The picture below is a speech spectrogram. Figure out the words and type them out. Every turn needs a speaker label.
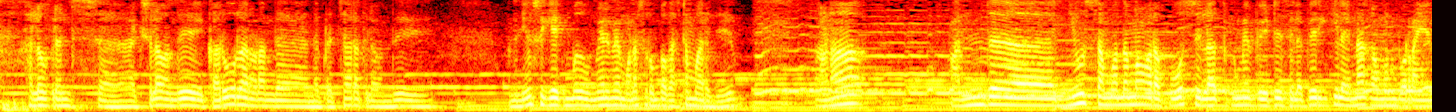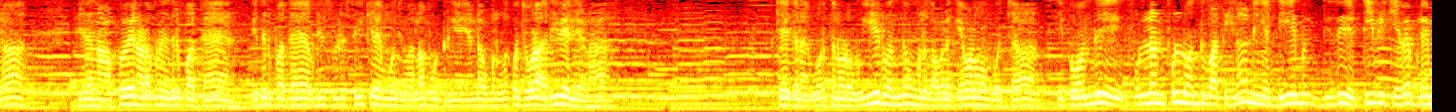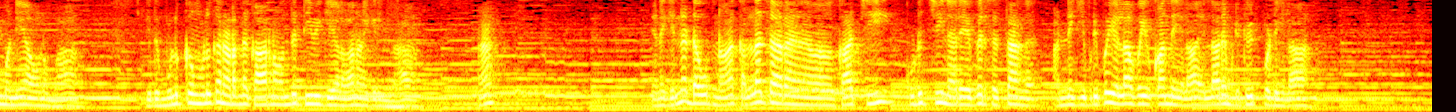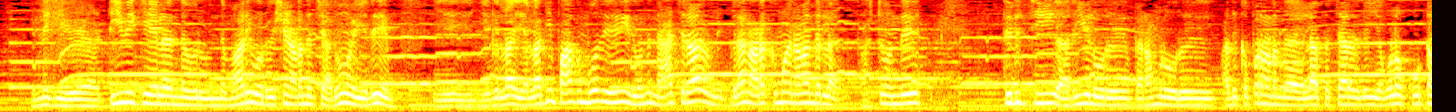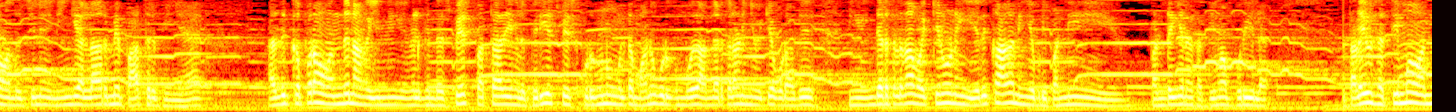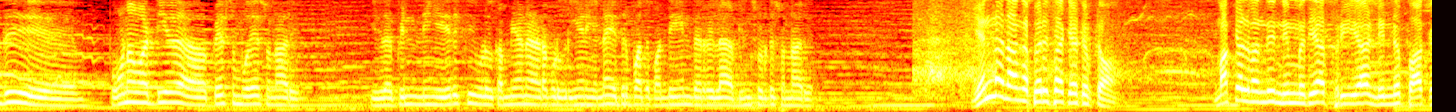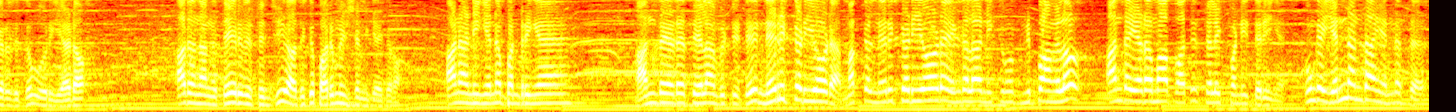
Speaker 1: Hello friends ஆக்சுவலாக வந்து கரூரில் நடந்த அந்த பிரச்சாரத்தில் வந்து அந்த நியூஸை கேட்கும்போது உண்மையிலுமே மனசு ரொம்ப கஷ்டமாக இருக்குது ஆனால் அந்த நியூஸ் சம்மந்தமாக வர போஸ்ட் எல்லாத்துக்குமே போயிட்டு சில பேருக்கு கீழே என்ன கமெண்ட் போடுறாங்கன்னா இதை நான் அப்போவே நடக்கணும்னு எதிர்பார்த்தேன் எதிர்பார்த்தேன் அப்படின்னு சொல்லிட்டு சிரிக்கிற மோதி மாதிரிலாம் போட்டிருக்கேன். ஏன்டா உங்களுக்கு கொஞ்சம் கூட அறிவே இல்லையாடா? கேட்குறேன் ஒருத்தனோட உயிர் வந்து உங்களுக்கு அவ்வளோ கேவலமாக போச்சா? இப்போ வந்து ஃபுல் அண்ட் ஃபுல் வந்து பார்த்தீங்கன்னா நீங்கள் டிஎம் இது டிவிக்கேவே ப்ளேம் பண்ணியே ஆகணுமா? இது முழுக்க முழுக்க நடந்த காரணம் வந்து டிவி கேல தான் நினைக்கிறீங்களா? ஆ? எனக்கு என்ன டவுட்னா கள்ளச்சாரம் காய்ச்சி குடிச்சு நிறைய பேர் செத்தாங்க. அன்னைக்கு இப்படி போய் எல்லாம் போய் உட்காந்தீங்களா எல்லாரும் இப்படி ட்வீட் பண்ணீங்களா இன்னைக்கு டிவிக்கேல இந்த ஒரு இந்த மாதிரி ஒரு விஷயம் நடந்துச்சு. அதுவும் இது இதெல்லாம் எல்லாத்தையும் பார்க்கும்போது இது வந்து நேச்சுரா இப்படிதான் நடக்குமா என்னன்னு தெரியல. ஃபர்ஸ்ட் வந்து திருச்சி அரியலூர் பெரம்பலூர் அதுக்கப்புறம் நடந்த எல்லா பிரச்சாரத்துலையும் எவ்வளோ கூட்டம் வந்துச்சுன்னு நீங்கள் எல்லாருமே பார்த்துருப்பீங்க. அதுக்கப்புறம் வந்து நாங்கள் இனி எங்களுக்கு இந்த ஸ்பேஸ் பத்தாது எங்களுக்கு பெரிய ஸ்பேஸ் கொடுங்கன்னு உங்கள்கிட்ட மனு கொடுக்கும்போது அந்த இடத்துல நீங்கள் வைக்கக்கூடாது. நீங்கள் இந்த இடத்துல தான் வைக்கணும் நீங்கள் எதுக்காக நீங்கள் இப்படி பண்ணி பண்ணுறீங்க எனக்கு சத்தியமாக புரியல. தலைவர் சத்தியமாக வந்து போன வாட்டியே பேசும்போதே சொன்னார். இதில் பின் நீங்கள் எதுக்கு இவ்வளோ கம்மியான இடம் கொடுக்குறீங்க நீங்கள் என்ன எதிர்பார்த்து பண்ணுறீங்கன்னு தெரியல அப்படின்னு சொல்லிட்டு சொன்னார்.
Speaker 2: என்ன நாங்கள் பெருசாக கேட்டுவிட்டோம் மக்கள் வந்து நிம்மதியாக ஃப்ரீயாக நின்று பார்க்கறதுக்கு ஒரு இடம். அதை நாங்க தேர்வு செஞ்சு அதுக்கு பர்மிஷன் கேட்கிறோம் ஆனா நீங்க என்ன பண்றீங்க? அந்த இடத்தையெல்லாம் விட்டுட்டு நெருக்கடியோட மக்கள் நெருக்கடியோட எங்கெல்லாம் நிப்பாங்களோ அந்த இடமா பார்த்து செலக்ட் பண்ணி தெரியுங்க. உங்க எண்ணம் தான் என்ன சார்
